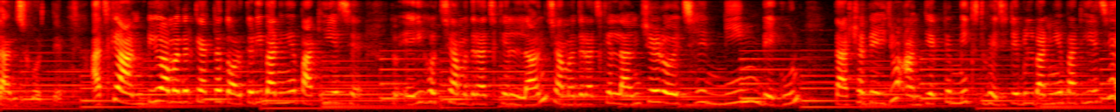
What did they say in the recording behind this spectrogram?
লাঞ্চ করতে। আজকে আন্টিও আমাদেরকে একটা তরকারি বানিয়ে পাঠিয়েছে। তো এই হচ্ছে আমাদের আজকে লাঞ্চ আমাদের আজকে লাঞ্চে রয়েছে নিম বেগুন। তার সাথে এই যে আন্টি একটা মিক্সড ভেজিটেবল বানিয়ে পাঠিয়েছে।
